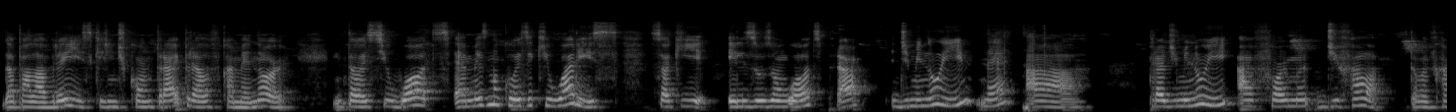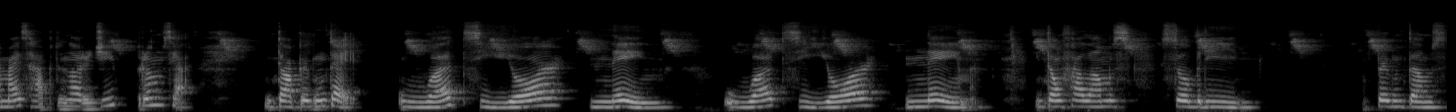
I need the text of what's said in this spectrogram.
da palavra is, que a gente contrai para ela ficar menor? Então, esse what's é a mesma coisa que what is, só que eles usam what's para diminuir, né, a para diminuir a forma de falar. Então vai ficar mais rápido na hora de pronunciar. Então a pergunta é: What's your name? What's your name? Então falamos sobre perguntamos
